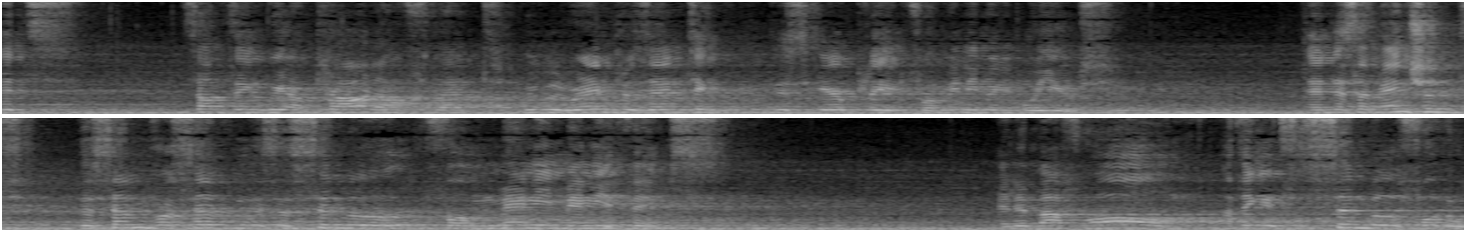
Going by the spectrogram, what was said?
it's something we are proud of that we will be representing this airplane for many, many more years. And as I mentioned, the 747 is a symbol for many, many things. And above all, I think it's a symbol for the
